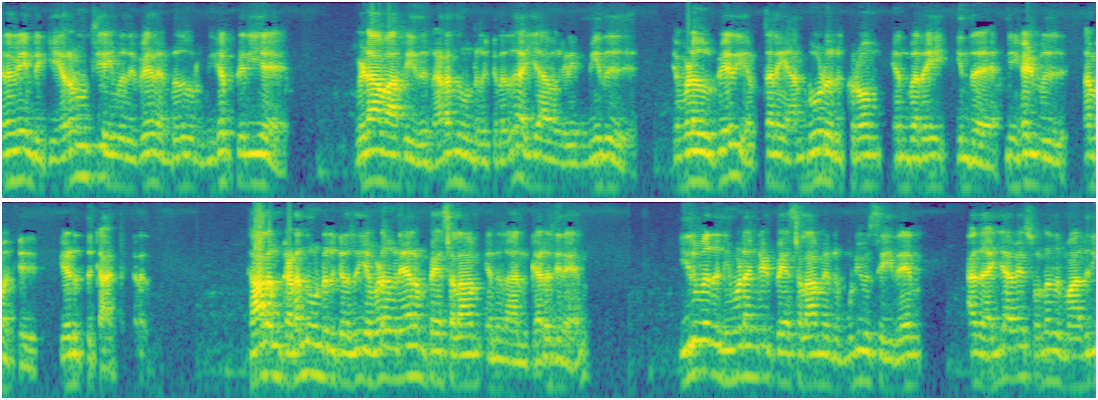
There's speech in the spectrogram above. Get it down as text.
எனவே இன்றைக்கு இருநூற்றி ஐம்பது பேர் என்பது ஒரு மிகப்பெரிய விழாவாக இது நடந்து கொண்டிருக்கிறது. ஐயா அவர்களின் மீது எவ்வளவு பேர் எத்தனை அன்போடு இருக்கிறோம் என்பதை இந்த நிகழ்வு நமக்கு எடுத்து காட்டுகிறது. காலம் கடந்து கொண்டிருக்கிறது எவ்வளவு நேரம் பேசலாம் என்று நான் கருதினேன். இருபது நிமிடங்கள் பேசலாம் என்று முடிவு செய்தேன். அது ஐயாவே சொன்னது மாதிரி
